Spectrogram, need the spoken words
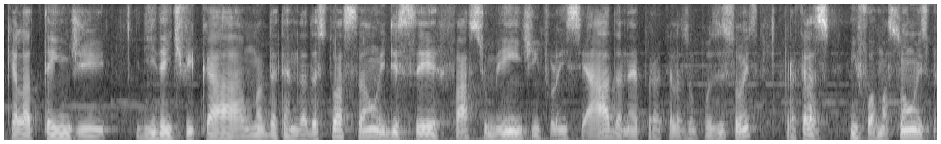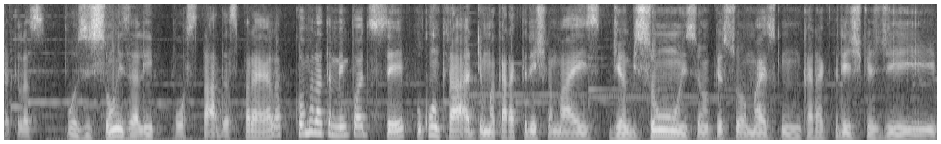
que ela tem de de identificar uma determinada situação e de ser facilmente influenciada né, por aquelas oposições, por aquelas informações, por aquelas posições ali postadas para ela, como ela também pode ser o contrário, ter uma característica mais de ambições, ser uma pessoa mais com características de,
